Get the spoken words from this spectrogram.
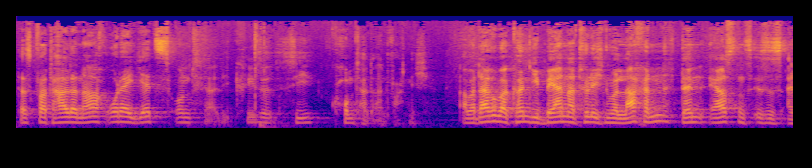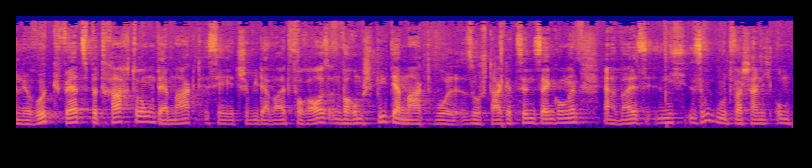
das Quartal danach oder jetzt. Und ja, die Krise, sie kommt halt einfach nicht. Aber darüber können die Bären natürlich nur lachen, denn erstens ist es eine Rückwärtsbetrachtung. Der Markt ist ja jetzt schon wieder weit voraus. Und warum spielt der Markt wohl so starke Zinssenkungen? Ja, weil es nicht so gut wahrscheinlich um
